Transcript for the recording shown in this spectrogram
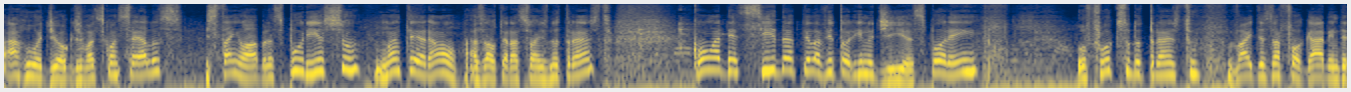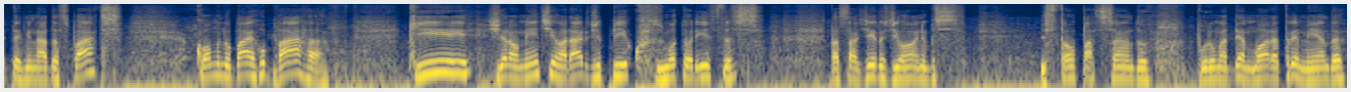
A Rua Diogo de Vasconcelos está em obras, por isso manterão as alterações no trânsito com a descida pela Vitorino Dias. Porém, o fluxo do trânsito vai desafogar em determinadas partes, como no bairro Barra, que geralmente em horário de pico os motoristas, passageiros de ônibus estão passando por uma demora tremenda,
